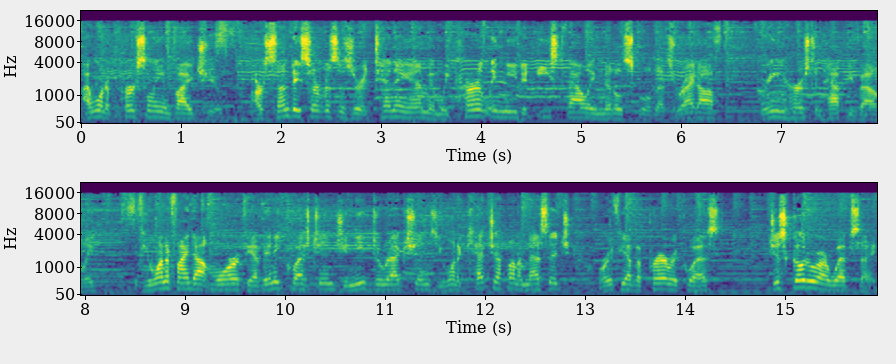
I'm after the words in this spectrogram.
I want to personally invite you. Our Sunday services are at 10 a.m., and we currently meet at East Valley Middle School. That's right off Greenhurst and Happy Valley. If you want to find out more, if you have any questions, you need directions, you want to catch up on a message, or if you have a prayer request, just go to our website,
